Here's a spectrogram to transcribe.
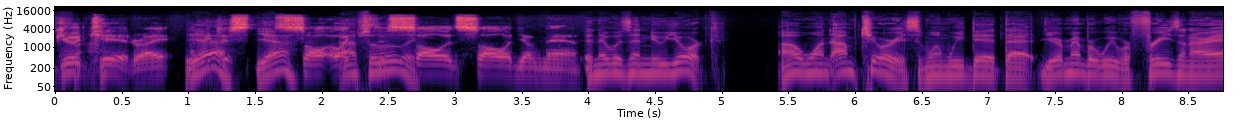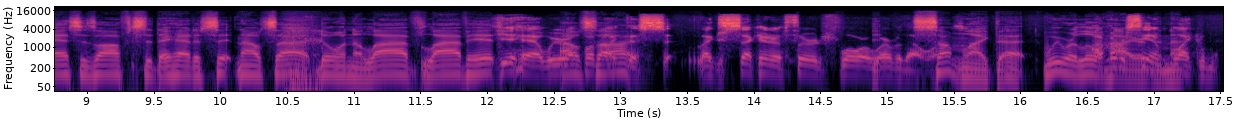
Good kid, right? I mean, Yeah, just yeah, like absolutely. solid, solid young man. and it was in New York. I want. I'm curious when we did that. You remember we were freezing our asses off, so they had us sitting outside doing a live live hit. Yeah, we were outside. up on like the like second or third floor, wherever that was. something like that. We were a little I remember higher seeing than him that.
